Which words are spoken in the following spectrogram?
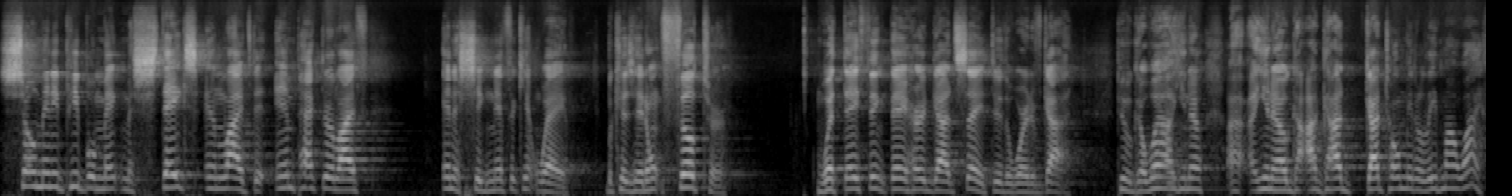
So many people make mistakes in life that impact their life in a significant way because they don't filter what they think they heard God say through the Word of God. People go, well, you know, uh, you know, God, God, God told me to leave my wife.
